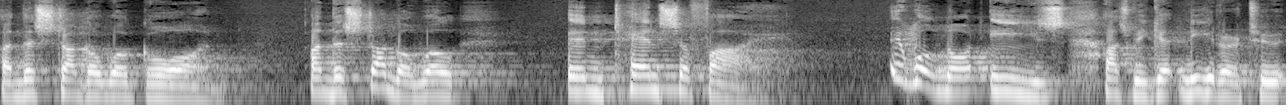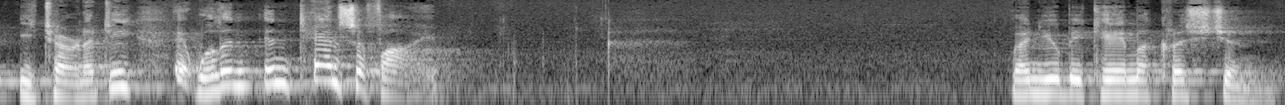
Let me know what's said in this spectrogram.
And the struggle will go on. And the struggle will intensify. It will not ease as we get nearer to eternity, it will in- intensify. When you became a Christian,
